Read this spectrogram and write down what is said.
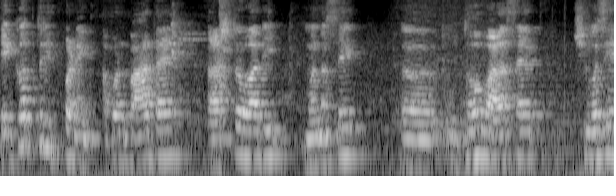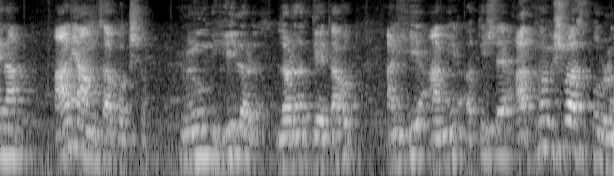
एकत्रितपणे आपण पाहत आहे राष्ट्रवादी मनसे उद्धव बाळासाहेब शिवसेना आणि आमचा पक्ष मिळून ही लढ लढत देत आहोत. आणि ही आम्ही अतिशय आत्मविश्वासपूर्ण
